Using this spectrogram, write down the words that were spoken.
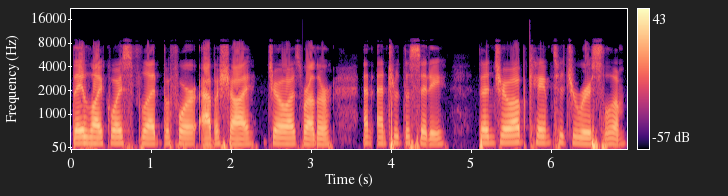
they likewise fled before Abishai, Joab's brother, and entered the city. Then Joab came to Jerusalem.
